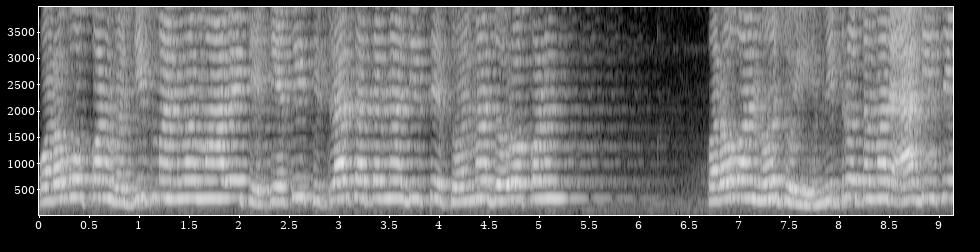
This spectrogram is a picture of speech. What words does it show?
પરવો પણ વર્જિત માનવામાં આવે છે. તેથી શીતળા સાતમના દિવસે સોયમાં દોરો પણ પરવવા ન જોઈએ. મિત્રો, તમારે આ દિવસે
